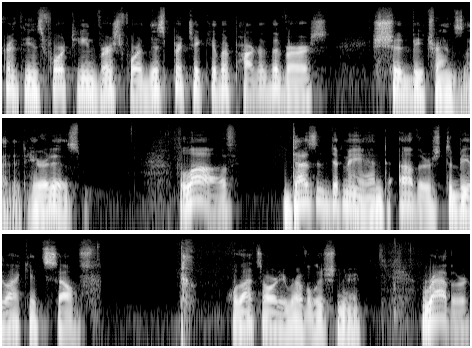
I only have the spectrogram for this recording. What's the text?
Corinthians 14, verse 4, this particular part of the verse should be translated. Here it is Love doesn't demand others to be like itself. Well, that's already revolutionary. Rather,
